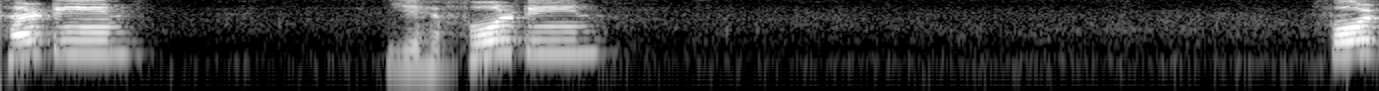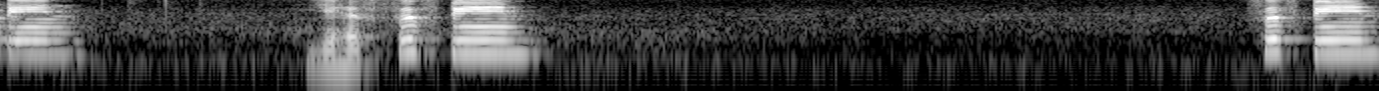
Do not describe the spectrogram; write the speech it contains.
थर्टीन ये है फोर्टीन फोर्टीन ये है फिफ्टीन फिफ्टीन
